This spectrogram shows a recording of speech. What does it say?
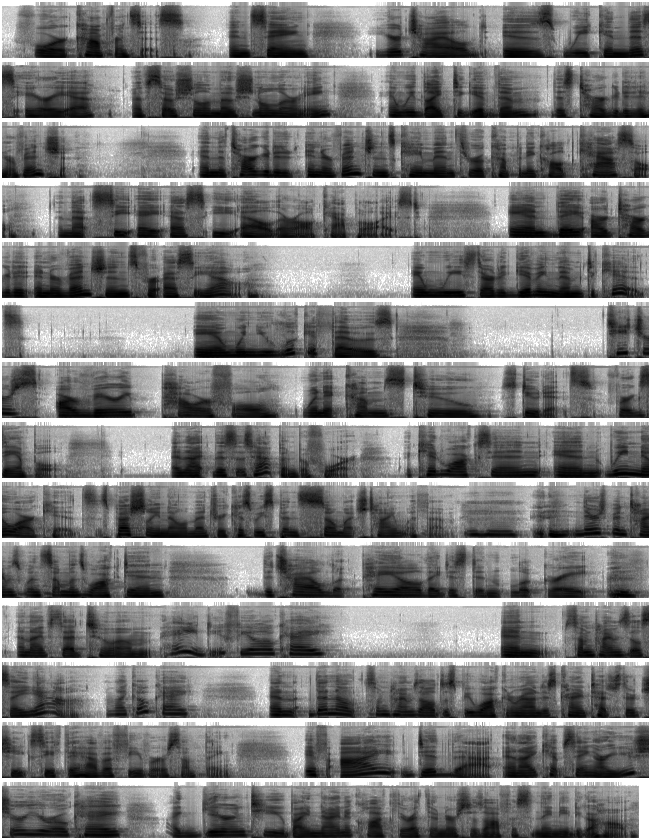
for conferences and saying, Your child is weak in this area of social emotional learning, and we'd like to give them this targeted intervention. And the targeted interventions came in through a company called Casel, and that's C A S E L. They're all capitalized. And they are targeted interventions for SEL. And we started giving them to kids. And when you look at those, teachers are very powerful when it comes to students. For example, and I, this has happened before. A kid walks in, and we know our kids, especially in elementary, because we spend so much time with them. Mm-hmm. There's been times when someone's walked in, the child looked pale, they just didn't look great. and I've said to them, Hey, do you feel okay? And sometimes they'll say, Yeah. I'm like, Okay. And then I'll, sometimes I'll just be walking around, just kind of touch their cheek, see if they have a fever or something. If I did that and I kept saying, Are you sure you're okay? I guarantee you by nine o'clock, they're at their nurse's office and they need to go home.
